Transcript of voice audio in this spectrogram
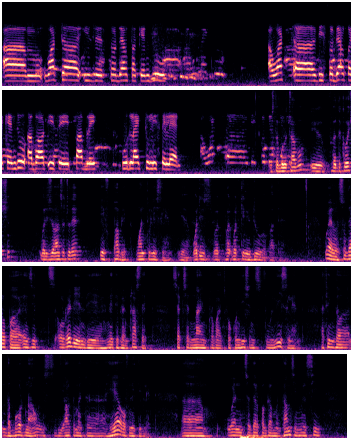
um, what uh, is the Sodelpa can do? Uh, what uh, the Sodelpa can do about if a public would like to lease the land? Mr. Bulitavi, you've heard the question? What is your answer to that? If public want to lease land, Yeah, what is what, what, what can you do about that? Well, Sodelpa, as it's already in the Native Land Trust Act, Section 9 provides for conditions to lease land. I think the, the board now is the ultimate uh, heir of native land. Um, when Sodelpa government comes in, we'll see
